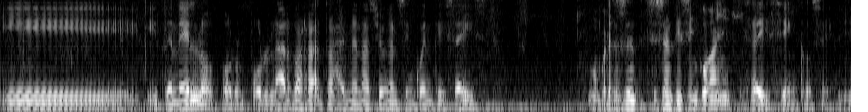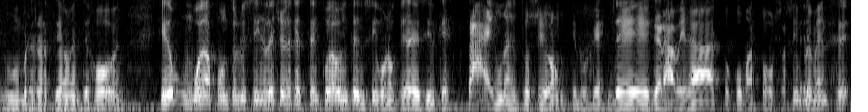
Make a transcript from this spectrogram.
y, tenerlo por, por largo rato. Jaime nació en el 56. Un hombre de 65 años. 65, sí. Un hombre relativamente joven. Que un buen apunte, Luis. El hecho de que esté en cuidado intensivo no quiere decir que está en una situación de gravedad o comatosa. Simplemente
